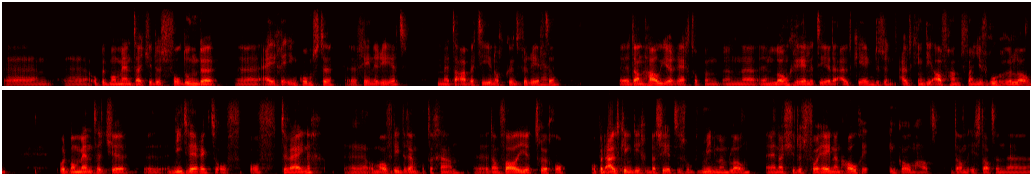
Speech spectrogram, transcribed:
uh, uh, op het moment dat je dus voldoende eigen inkomsten genereert met de arbeid die je nog kunt verrichten, ja. dan hou je recht op een, een, een, loongerelateerde uitkering, dus een uitkering die afhangt van je vroegere loon. Op het moment dat je niet werkt of, of te weinig om over die drempel te gaan, dan val je terug op, op een uitkering die gebaseerd is op het minimumloon. En als je dus voorheen een hoog inkomen had, dan is dat een, uh,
